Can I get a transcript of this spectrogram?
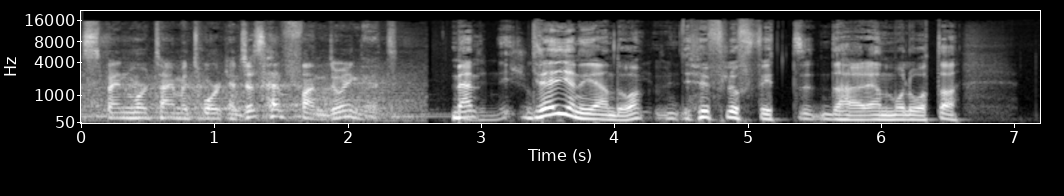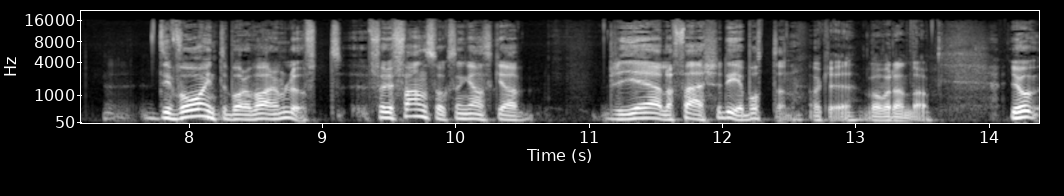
spend more time at work, and just have fun doing it. Men grejen är ändå, hur fluffigt det här än må låta, det var inte bara varmluft. För det fanns också en ganska rejäl affärsidé i botten. Okej, okay, vad var den då? Jo,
